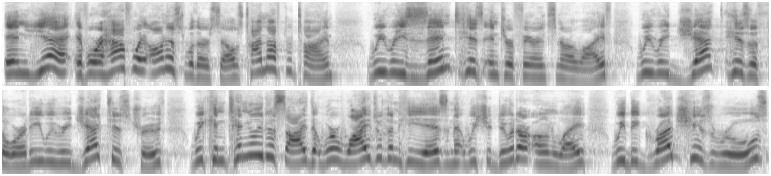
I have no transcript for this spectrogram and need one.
And yet, if we're halfway honest with ourselves, time after time, we resent his interference in our life. We reject his authority. We reject his truth. We continually decide that we're wiser than he is and that we should do it our own way. We begrudge his rules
